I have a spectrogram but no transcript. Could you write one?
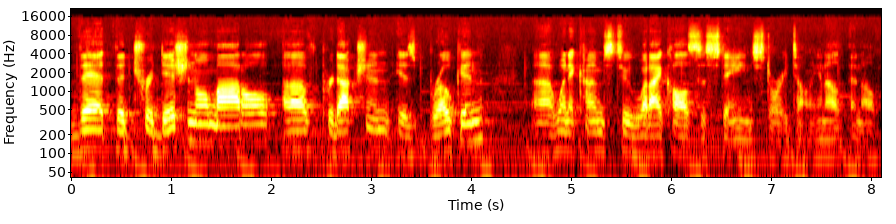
that the traditional model of production is broken uh, when it comes to what I call sustained storytelling. And I'll, and I'll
